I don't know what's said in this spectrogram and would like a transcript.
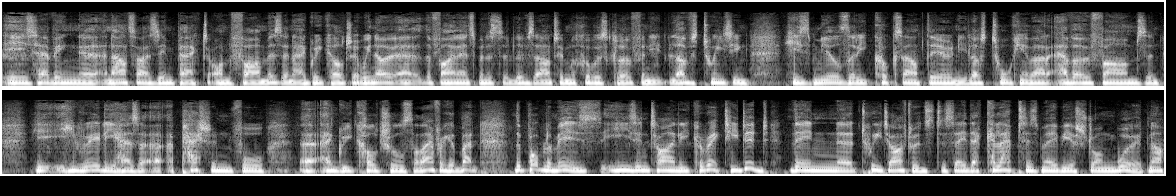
is having uh, an outsized impact on farmers and agriculture. We know uh, the Finance Minister lives out in Kloof and he loves tweeting his meals that he cooks out there and he loves talking about Avo farms and he, he really has a, a passion for uh, agricultural South Africa. But the problem is he's entirely correct. He did then uh, tweet afterwards to say that collapse is maybe a strong word. Now,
